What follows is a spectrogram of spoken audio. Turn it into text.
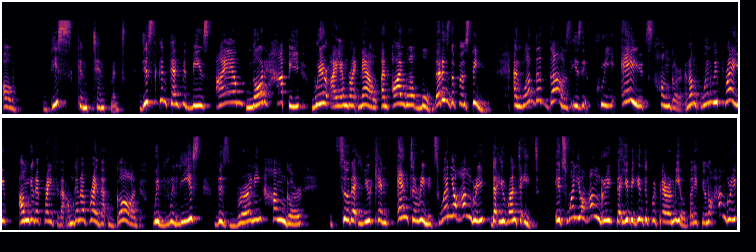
of discontentment. Discontentment means I am not happy where I am right now, and I want more. That is the first thing. And what that does is it creates hunger. And I'm, when we pray, I'm going to pray for that. I'm going to pray that God would release this burning hunger so that you can enter in. It's when you're hungry that you run to eat. It's when you're hungry that you begin to prepare a meal. But if you're not hungry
